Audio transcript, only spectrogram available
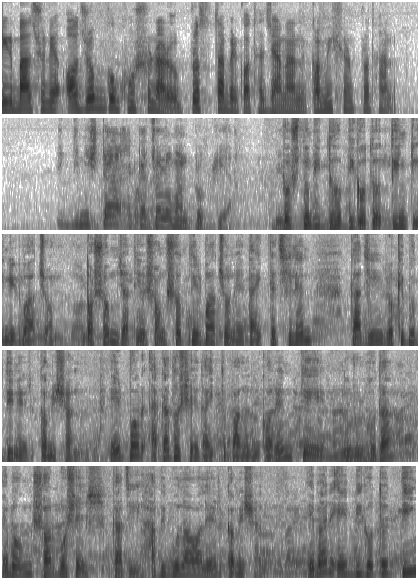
নির্বাচনে অযোগ্য ঘোষণারও প্রস্তাবের কথা জানান কমিশন প্রধান। জিনিসটা একটা চলমান প্রক্রিয়া। প্রশ্নবিদ্ধ বিগত তিনটি নির্বাচন। দশম জাতীয় সংসদ নির্বাচনে দায়িত্বে ছিলেন কাজী রকিবউদ্দিনের কমিশন। এরপর একাদশে দায়িত্ব পালন করেন কে এম নুরুল হুদা এবং সর্বশেষ কাজী হাবিবুল আওয়ালের কমিশন। এবার এই বিগত তিন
